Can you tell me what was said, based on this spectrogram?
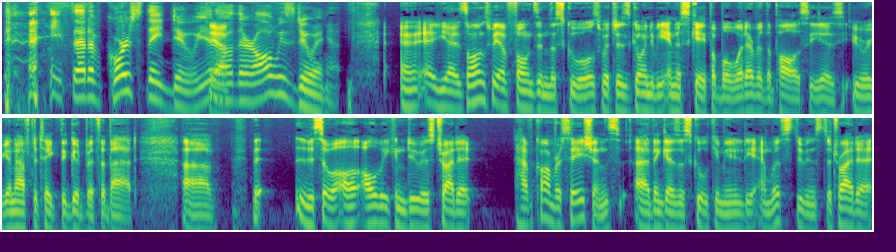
he said, of course they do. You yeah. know, they're always doing it. And, uh, yeah, as long as we have phones in the schools, which is going to be inescapable, whatever the policy is, you're going to have to take the good with the bad. Uh, so all, all we can do is try to have conversations, I think, as a school community and with students to try to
